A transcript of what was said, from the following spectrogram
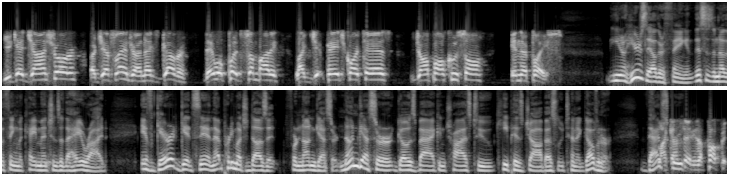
you, you get John Schroder or Jeff Landry, our next governor, they will put somebody like J- Page Cortez Jean Paul Coussan in their place. You know, here's the other thing, and this is another thing McKay mentions of the hayride. If Garret gets in, that pretty much does it for Nungesser. Nungesser goes back and tries to keep his job as lieutenant governor. That like screw- I said, he's a puppet.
